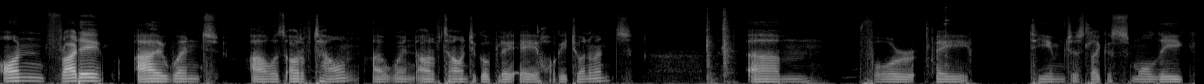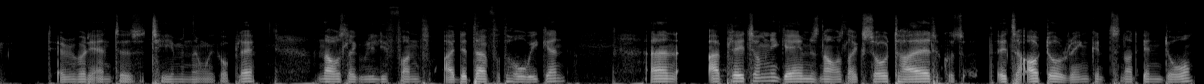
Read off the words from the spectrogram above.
On Friday, I went, I was out of town. I went out of town to go play a hockey tournament. Um, for a team, just like a small league. Everybody enters a team and then we go play and that was like really fun. I did that for the whole weekend, and I played so many games, and I was like so tired because it's an outdoor rink, it's not indoor.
